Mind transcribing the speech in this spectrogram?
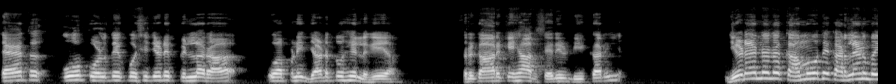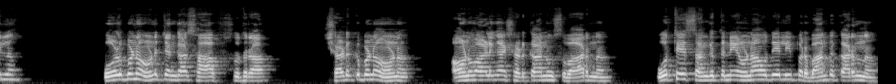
ਤਹਿਤ ਉਹ ਪੁਲ ਦੇ ਕੁਝ ਜਿਹੜੇ ਪਿੱਲਰ ਆ, ਉਹ ਆਪਣੀ ਜੜ ਤੋਂ ਹਿੱਲ ਗਏ ਆ। ਸਰਕਾਰ ਕੇ ਹਾਦਸੇ ਦੀ ਉਡੀਕ ਕਰ ਰਹੀ ਆ। ਜਿਹੜਾ ਇਹਨਾਂ ਦਾ ਕੰਮ ਉਹ ਤੇ ਕਰ ਲੈਣ ਪਹਿਲਾਂ। ਪੁਲ ਬਣਾਉਣ ਚੰਗਾ ਸਾਫ਼ ਸੁਥਰਾ ਸੜਕ ਬਣਾਉਣ ਆਉਣ ਵਾਲੀਆਂ ਸੜਕਾਂ ਨੂੰ ਸਵਾਰਨ ਉੱਥੇ ਸੰਗਤ ਨੇ ਆਉਣਾ ਉਹਦੇ ਲਈ ਪ੍ਰਬੰਧ ਕਰਨ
